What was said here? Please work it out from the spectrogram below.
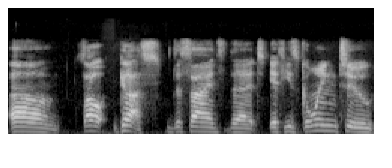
Um, so Gus decides that if he's going to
